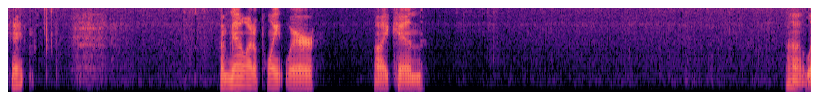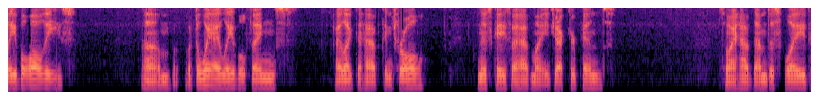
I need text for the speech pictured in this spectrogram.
Okay. I'm now at a point where I can uh, label all these. Um, but the way I label things, I like to have control. In this case, I have my ejector pins. So I have them displayed.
